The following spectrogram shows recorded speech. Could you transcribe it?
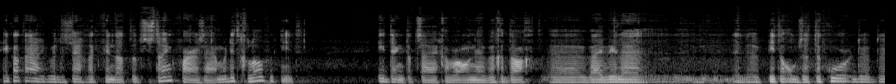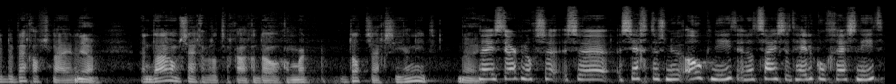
Ik had eigenlijk willen zeggen dat ik vind dat we te streng voor haar zijn, maar dit geloof ik niet. Ik denk dat zij gewoon hebben gedacht, eh, wij willen eh, Pieter om zich de, koer, de, de, de weg afsnijden. Ja. En daarom zeggen we dat we gaan gedogen, maar dat zegt ze hier niet. Nee. Nee, sterker nog, ze, ze zegt dus nu ook niet, en dat zei ze het hele congres niet.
